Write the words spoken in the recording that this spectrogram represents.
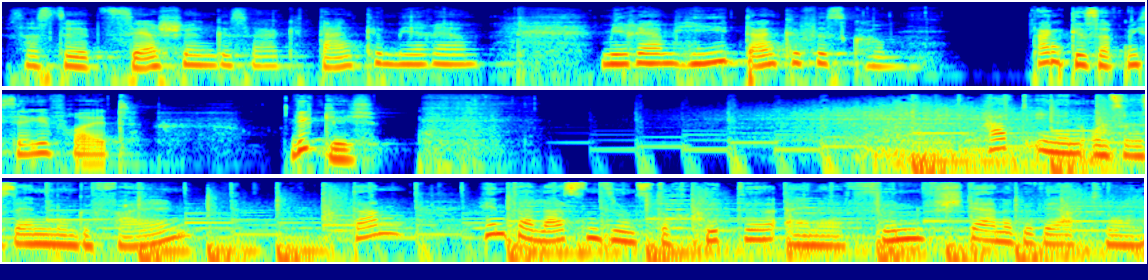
Das hast du jetzt sehr schön gesagt. Danke, Miriam. Miriam Hi, danke fürs Kommen. Danke, es hat mich sehr gefreut. Wirklich. Hat Ihnen unsere Sendung gefallen? Dann hinterlassen Sie uns doch bitte eine 5-Sterne-Bewertung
